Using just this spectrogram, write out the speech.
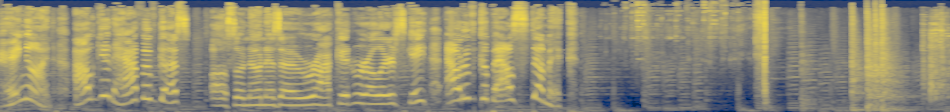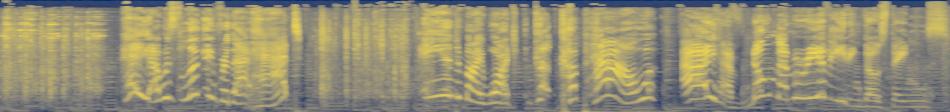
Hang on, I'll get half of Gus, also known as a rocket roller skate, out of Kapow's stomach. Hey, I was looking for that hat! And my watch. K- Kapow! I have no memory of eating those things.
